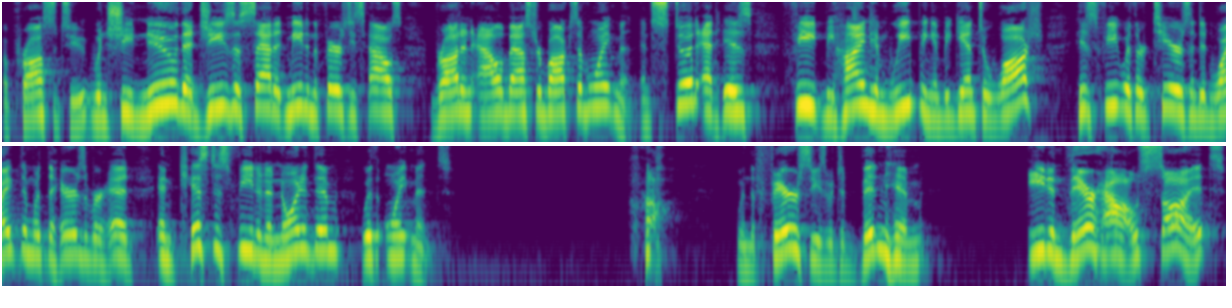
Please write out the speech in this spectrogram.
a prostitute, when she knew that Jesus sat at meat in the Pharisee's house, brought an alabaster box of ointment and stood at his feet behind him, weeping, and began to wash his feet with her tears, and did wipe them with the hairs of her head, and kissed his feet and anointed them with ointment. when the Pharisees, which had bidden him eat in their house, saw it,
